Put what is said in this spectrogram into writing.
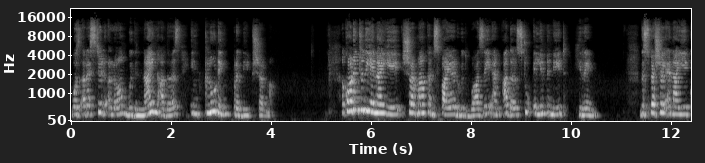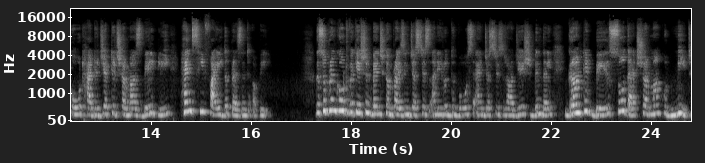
was arrested along with nine others, including Pradeep Sharma. According to the NIA, Sharma conspired with Vaze and others to eliminate Hiren. The special NIA court had rejected Sharma's bail plea, hence he filed the present appeal. The Supreme Court vacation bench comprising Justice Aniruddha Bose and Justice Rajesh Bindal granted bail so that Sharma could meet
